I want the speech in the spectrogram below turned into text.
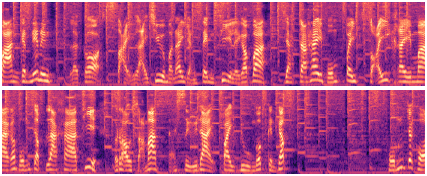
มาณกันนิดนึง แล้วก็ใส่รายชื่อมาได้อย่างเต็มที่เลยครับว่า อยากจะให้ผมไปสอยใครมาครับผมกับราคาที่เราสามารถซื้อได้ไปดูงบกันครับ ผมจะขอ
